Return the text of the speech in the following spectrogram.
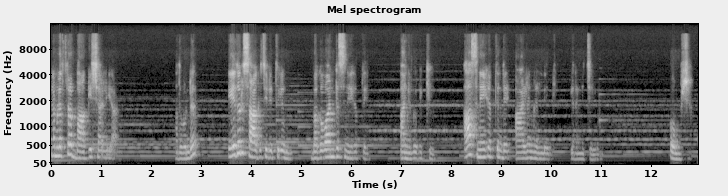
നമ്മൾ എത്ര ഭാഗ്യശാലിയാണ്. അതുകൊണ്ട് ഏതൊരു സാഹചര്യത്തിലും ഭഗവാന്റെ സ്നേഹത്തെ അനുഭവിക്കൂ. ആ സ്നേഹത്തിന്റെ ആഴങ്ങളിലേക്ക് ഇറങ്ങിച്ചെല്ലും. ഓം ശാന്തി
